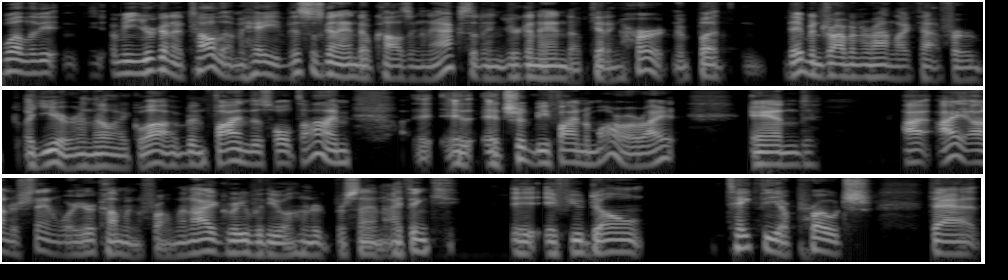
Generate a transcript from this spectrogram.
well, I mean, you're going to tell them, "Hey, this is going to end up causing an accident. You're going to end up getting hurt." But they've been driving around like that for a year, and they're like, "Well, I've been fine this whole time. It, it should be fine tomorrow, right?" And I, I understand where you're coming from, and I agree with you 100. percent I think if you don't take the approach that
